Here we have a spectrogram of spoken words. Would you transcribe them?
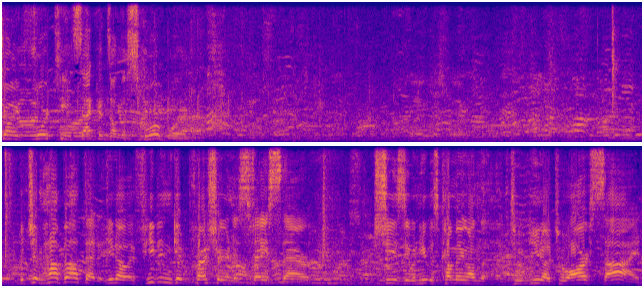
showing 14 seconds on the scoreboard. But Jim, how about that? You know, if he didn't get pressure in his face there, Sheezy, when he was coming on the, to, you know, to our side,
